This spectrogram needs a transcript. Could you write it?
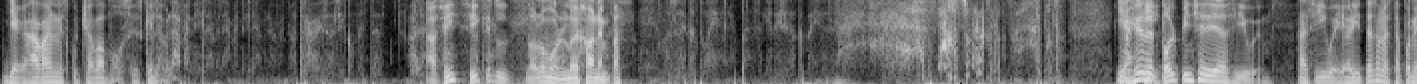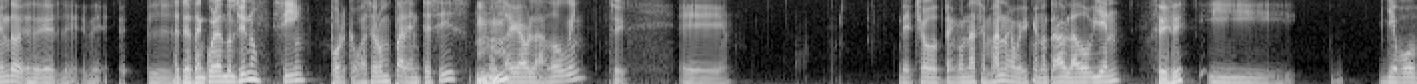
Llegaban, escuchaba voces que le hablaban y le hablaban y le hablaban. Otra vez, así como estás. Hola. ¿Ah, sí? Sí, que no lo, lo dejaban en paz. Josué, no te voy a dejar en paz. Yo necesito que me ayudes. Y Imagínate así, todo el pinche día así, güey. así, güey. Ahorita se me está poniendo... eh, ¿Te están curando el chino? Sí, porque voy a hacer un paréntesis. Ujú. No te había hablado, güey. Sí. Eh, de hecho, tengo una semana, güey, que no te he hablado bien. Sí, sí. Y llevo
